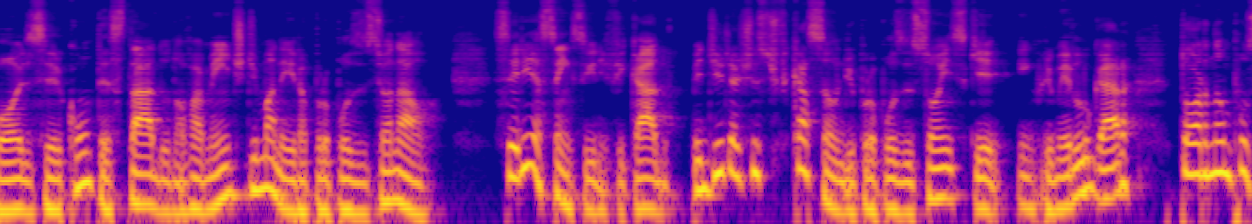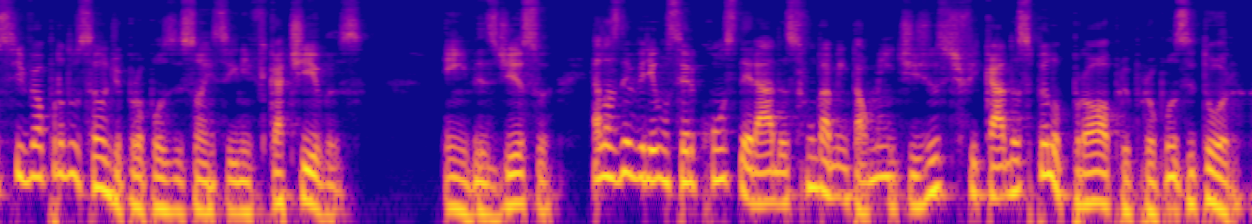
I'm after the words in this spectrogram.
pode ser contestado novamente de maneira proposicional. Seria sem significado pedir a justificação de proposições que, em primeiro lugar, tornam possível a produção de proposições significativas. Em vez disso, elas deveriam ser consideradas fundamentalmente justificadas pelo próprio propositor.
